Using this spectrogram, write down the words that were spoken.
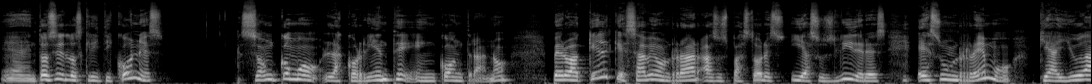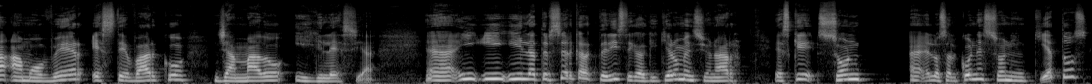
entonces los criticones son como la corriente en contra, ¿no? Pero aquel que sabe honrar a sus pastores y a sus líderes es un remo que ayuda a mover este barco llamado iglesia. Eh, y, la tercera característica que quiero mencionar es que son, eh, los halcones son inquietos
